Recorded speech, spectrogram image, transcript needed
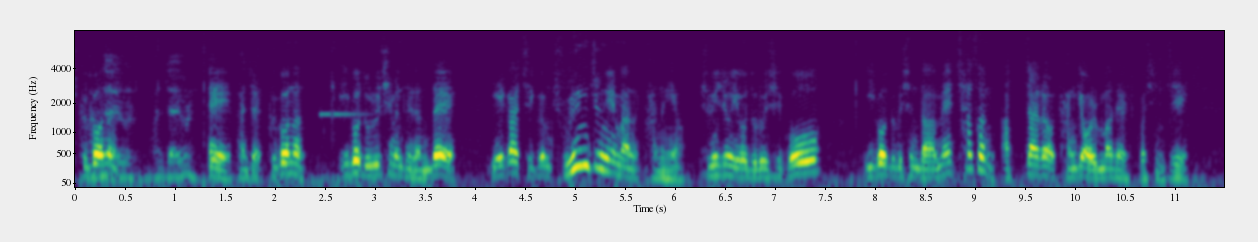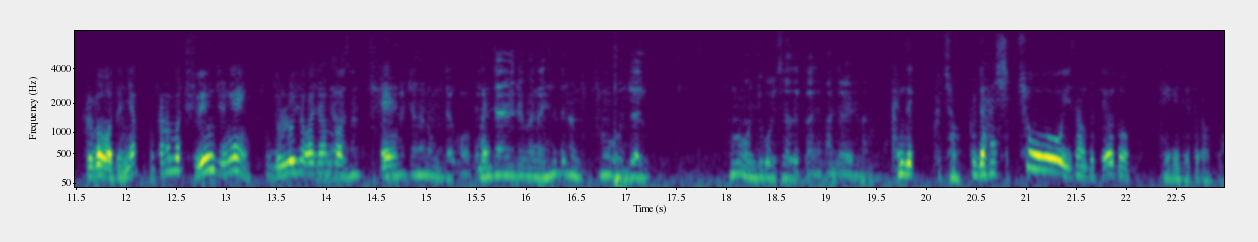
그거는 반자율 반자율 예, 반자율. 그거는 이거 누르시면 되는데 얘가 지금 주행 중에만 가능해요. 주행 중에 이거 누르시고 이거 누르신 다음에 차선 앞자로 간격 얼마 될 것인지 그거거든요. 그러니까 한번 주행 중에 누르셔가지고 내가 한번 선, 예. 설정해 놓으면 되고 네. 반자율이면 핸들은 손을 얹어 손을 얹고 있어야 될 거 아니야 반자율이면. 근데 그쵸. 근데 한 10초 이상도 떼어도 되긴 되더라고요.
